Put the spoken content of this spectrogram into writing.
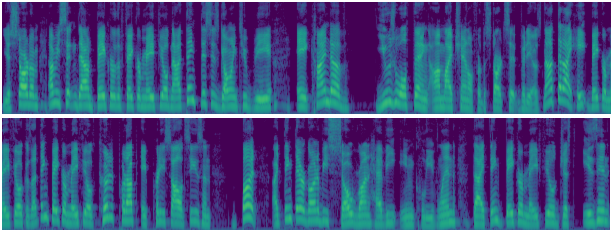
you start him. I'm be sitting down Baker the Faker Mayfield. Now, I think this is going to be a kind of usual thing on my channel for the start sit videos. Not that I hate Baker Mayfield, because I think Baker Mayfield could put up a pretty solid season, but I think they're going to be so run heavy in Cleveland that I think Baker Mayfield just isn't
